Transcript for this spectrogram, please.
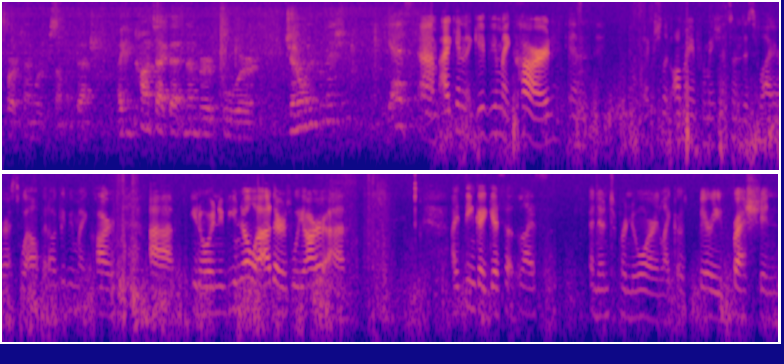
for part-time work or something like that, I can contact that number for general information? Yes, um, I can give you my card, and actually, all my information is on this flyer as well, but I'll give you my card. Um, you know, and if you know others, we are, um, I think, I guess, less an entrepreneur and like a very fresh in,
